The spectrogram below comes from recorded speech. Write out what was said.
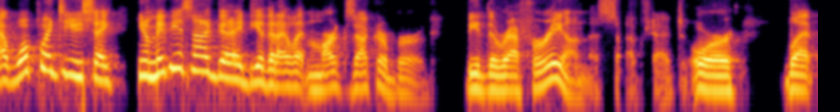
at what point do you say, you know, maybe it's not a good idea that I let Mark Zuckerberg be the referee on this subject or let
